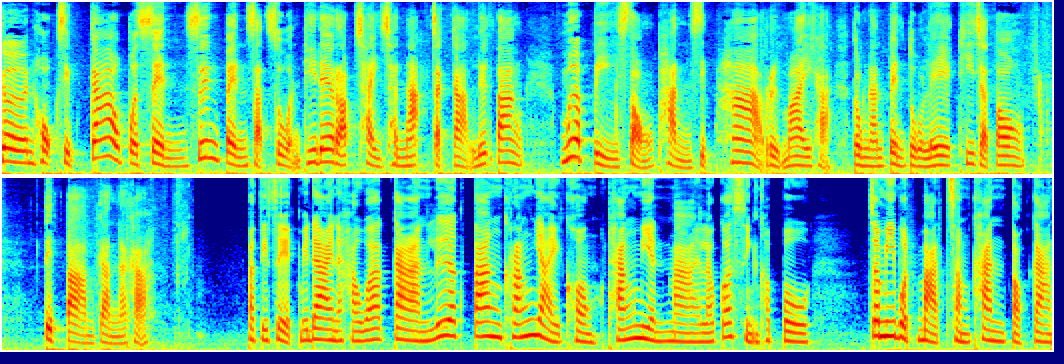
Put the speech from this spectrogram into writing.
เกิน 69%ซึ่งเป็นสัดส่วนที่ได้รับชัยชนะจากการเลือกตั้งเมื่อปี 2015 หรือไม่ค่ะ ตรงนั้นเป็นตัวเลขที่จะต้องติดตามกันนะคะ ปฏิเสธไม่ได้นะคะว่าการเลือกตั้งครั้งใหญ่ของทั้งเมียนมาแล้วก็สิงคโปร์จะมีบทบาทสำคัญต่อการ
